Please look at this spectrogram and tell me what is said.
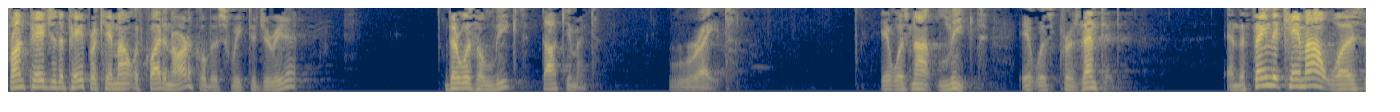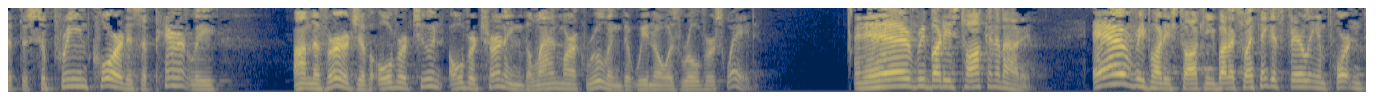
Front page of the paper came out with quite an article this week. Did you read it? There was a leaked document. Right. It was not leaked. It was presented. And the thing that came out was that the Supreme Court is apparently on the verge of overturning the landmark ruling that we know as Roe v. Wade. And everybody's talking about it. Everybody's talking about it. So I think it's fairly important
